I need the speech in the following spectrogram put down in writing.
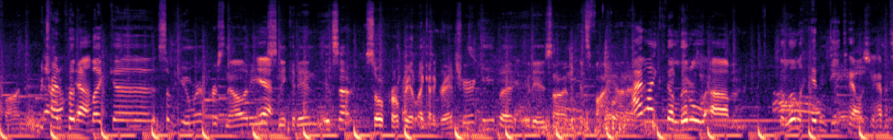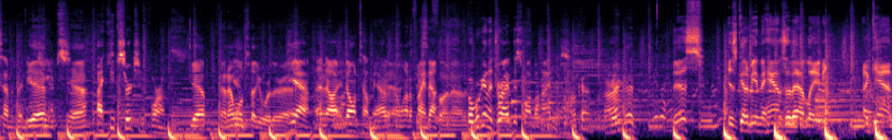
and I like to have fun. And we try to put Yeah. like uh, some humor and personality, Yeah. sneak it in. It's not so appropriate like on a Grand Cherokee, but it is on. It's fine on a I like the little um, the little hidden details you have in some of the new Yeah, Jeeps. yeah. I keep searching for them. Yeah, and I won't tell you where they're at. Yeah, I know. Don't tell me. I, I want to find out. fun out of But we're going to drive this one behind us. Okay. All Very right. good. This is going to be in the hands of that lady. Again.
